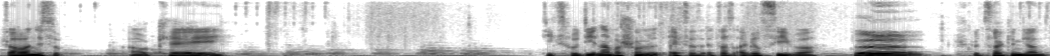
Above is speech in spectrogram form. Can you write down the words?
Ich aber nicht so... Okay. Die explodieren aber schon etwas, etwas aggressiver. Äh, Spitzhack in die Hand.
